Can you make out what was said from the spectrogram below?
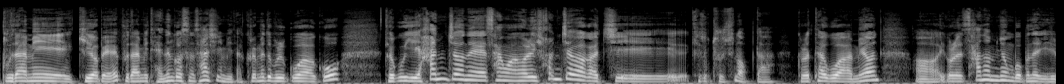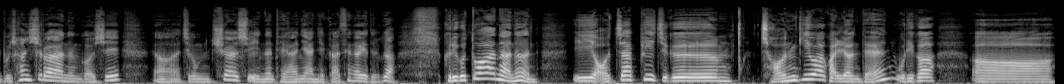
부담이 기업에 부담이 되는 것은 사실입니다. 그럼에도 불구하고 결국 이 한전의 상황을 현재와 같이 계속 둘 수는 없다. 그렇다고 하면 어 이걸 산업용 부분을 일부 현실화하는 것이 어 지금 취할 수 있는 대안이 아닐까 생각이 들고요. 그리고 또 하나는 이 어차피 지금 전기와 관련된 우리가 어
